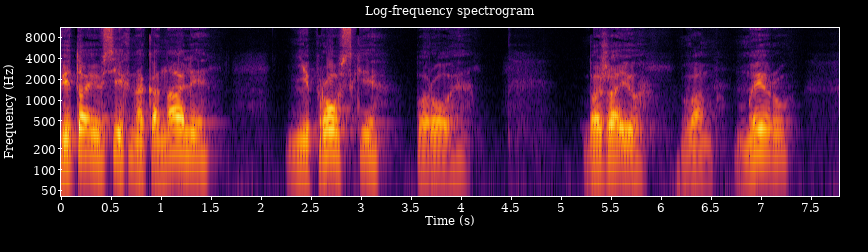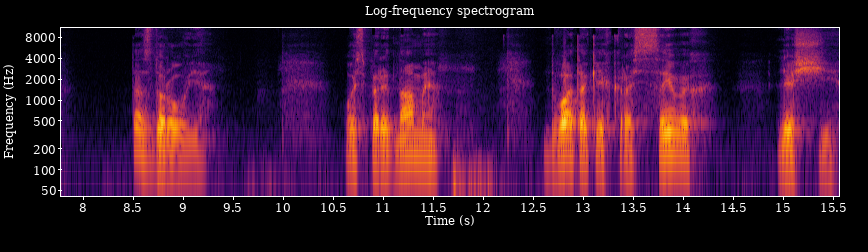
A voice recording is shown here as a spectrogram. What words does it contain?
Вітаю всіх на каналі Дніпровські пороги. Бажаю вам миру та здоров'я. Ось перед нами два таких красивих лящі.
